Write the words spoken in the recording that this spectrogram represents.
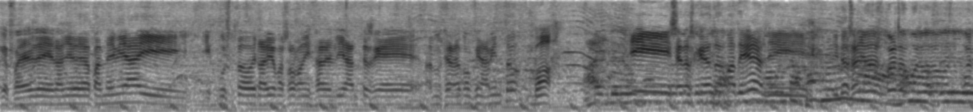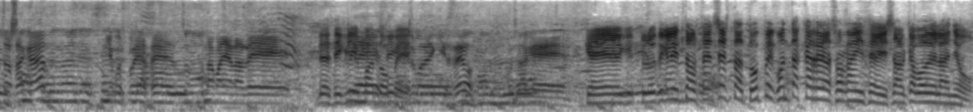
que fue el, el año de la pandemia y, y justo la íbamos a organizar el día antes de anunciar el confinamiento Buah, y se nos quedó todo el material y, y dos años después lo hemos vuelto a sacar y hemos podido hacer una mañana de, de ciclismo a de tope. ciclismo de XCO. O sea que, Que el Club Ciclista Ostense está a tope. ¿Cuántas carreras organizáis al cabo del año?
